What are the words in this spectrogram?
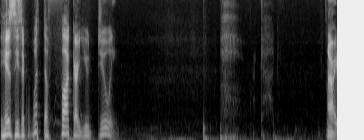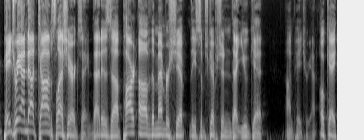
His he's like, "What the fuck are you doing?" Oh my god! All right, patreon.com slash Eric Zane. That is uh, part of the membership, the subscription that you get on Patreon. Okay,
